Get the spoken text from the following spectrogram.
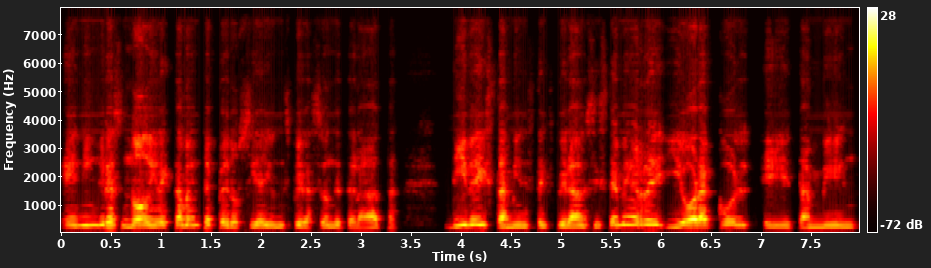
en Ingress, no directamente, pero sí hay una inspiración de Teradata. DBase también está inspirado en SystemR y Oracle eh, también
